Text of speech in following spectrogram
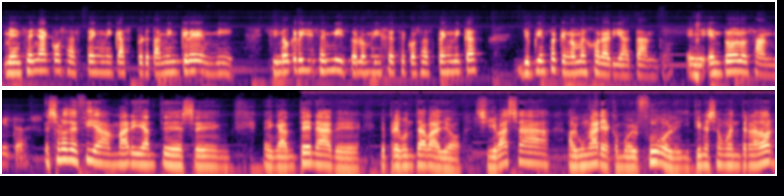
me enseña cosas técnicas, pero también cree en mí. Si no creyese en mí, solo me dijese cosas técnicas, yo pienso que no mejoraría tanto eh, en todos los ámbitos. Eso lo decía Mari antes en, en antena, de, le preguntaba yo, si vas a algún área como el fútbol y tienes a un entrenador,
